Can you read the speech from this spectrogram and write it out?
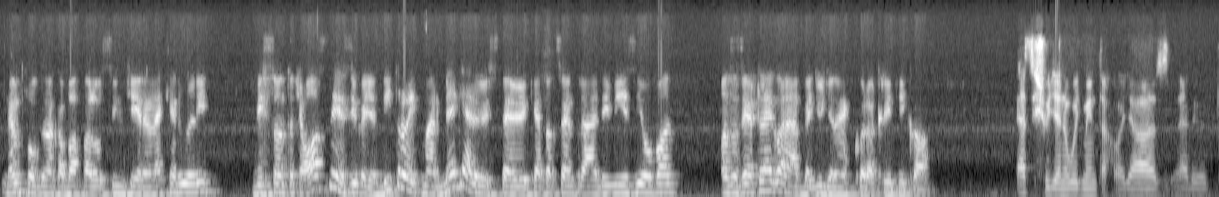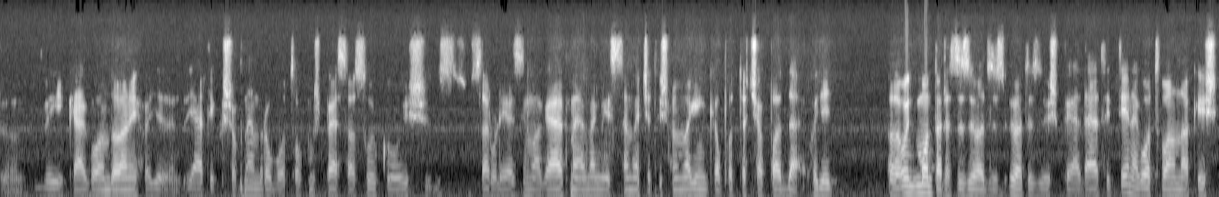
nem fognak a Buffalo szintjére lekerülni. Viszont, hogyha azt nézzük, hogy a Detroit már megelőzte őket a Centrál Divízióban, az azért legalább egy ugyanekkora kritika. Ez is ugyanúgy, mint ahogy az előbb végig kell gondolni, hogy játékosok nem robotok, most persze a szurkoló is szarul érzi magát, mert megnéztem a meccset, és már megint kapott a csapat, de hogy egy, ahogy mondtad ezt az öltözős, öltözős példát, hogy tényleg ott vannak, és,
